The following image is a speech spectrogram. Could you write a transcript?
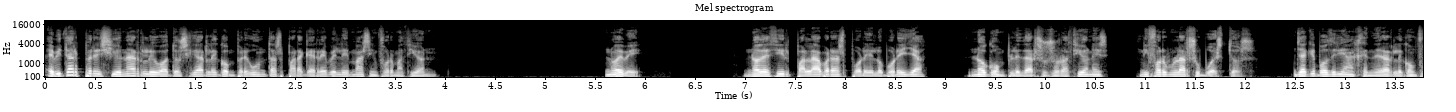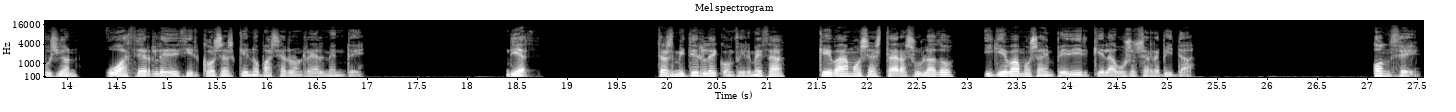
Evitar presionarle o atosigarle con preguntas para que revele más información. 9. No decir palabras por él o por ella, no completar sus oraciones, ni formular supuestos, ya que podrían generarle confusión o hacerle decir cosas que no pasaron realmente. 10. Transmitirle con firmeza que vamos a estar a su lado y que vamos a impedir que el abuso se repita. 11.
